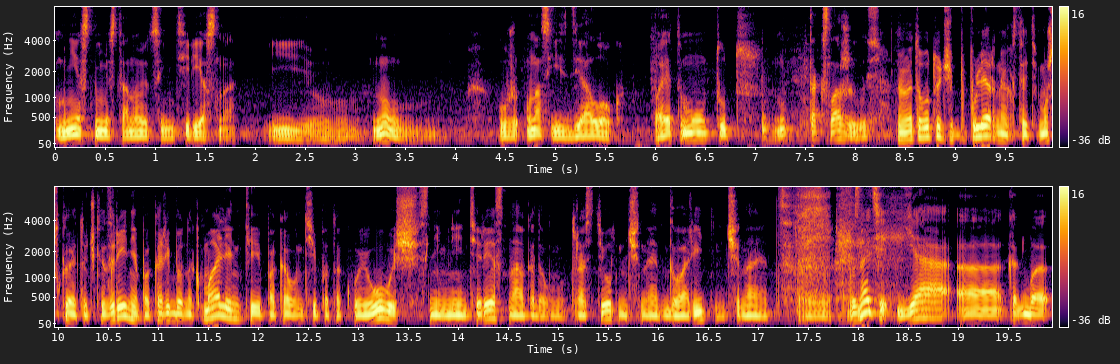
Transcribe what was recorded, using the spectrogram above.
Мне с ними становится интересно. И ну, уже, у нас есть диалог. Поэтому тут ну, так сложилось. Ну, это вот очень популярная, кстати, мужская точка зрения. Пока ребенок маленький, пока он типа такой овощ, с ним неинтересно, а когда он вот растет, начинает говорить, начинает... Э, Вы знаете, я э, как бы,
